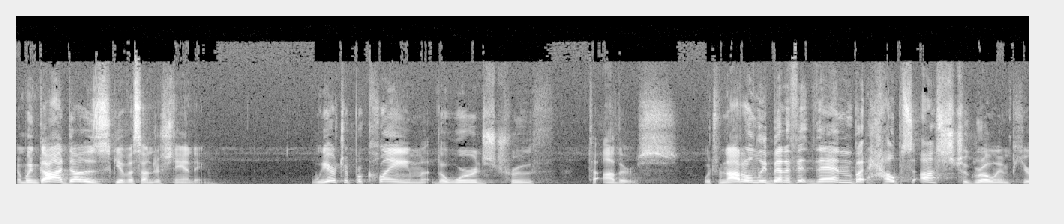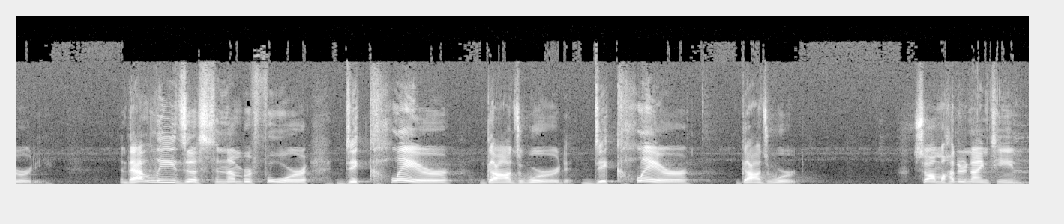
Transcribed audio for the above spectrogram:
And when God does give us understanding, we are to proclaim the Word's truth to others which will not only benefit them, but helps us to grow in purity. And that leads us to number four declare God's word. Declare God's word. Psalm 119,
